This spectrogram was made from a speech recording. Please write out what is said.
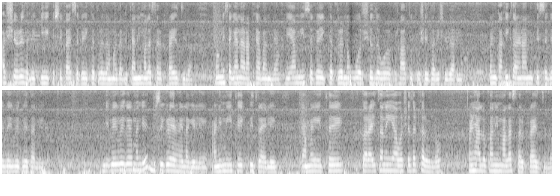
आश्चर्य झाले की हे कसे काय सगळे एकत्र जमा झाले. त्यांनी मला सरप्राईज दिलं. मग मी सगळ्यांना राख्या बांधल्या. हे आम्ही सगळे एकत्र नऊ वर्ष जवळ राहत होतो शेजारी शेजारी. पण काही कारणाने ते सगळे वेगवेगळे झाले. म्हणजे वेगवेगळे म्हणजे दुसरीकडे राहायला गेले. आणि मी इथे एकटीच राहिले. त्यामुळे इथे करायचं नाही या वर्षाचं ठरवलं. पण ह्या लोकांनी मला सरप्राईज दिलं.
